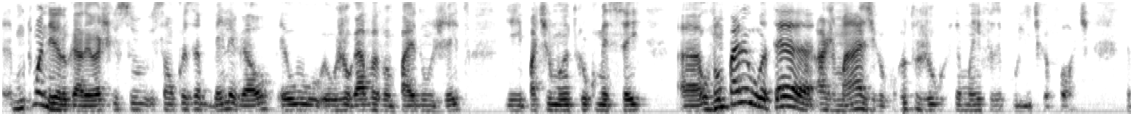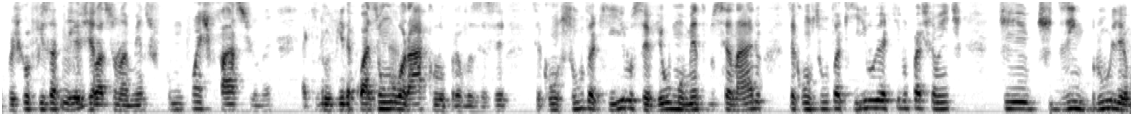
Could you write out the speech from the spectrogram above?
é muito maneiro, cara. Eu acho que isso, isso é uma coisa bem legal. Eu, eu jogava Vampire de um jeito, e a partir do momento que eu comecei Uh, o Vampire, até as mágicas, qualquer outro jogo que tem uma ênfase política forte, depois que eu fiz a teia uhum. de relacionamentos, ficou muito mais fácil, né? Aquilo vira quase um oráculo para você. você. Você consulta aquilo, você vê o momento do cenário, você consulta aquilo e aquilo praticamente te, te desembrulha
